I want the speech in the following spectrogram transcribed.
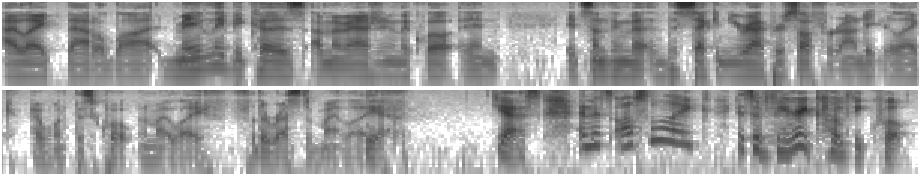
I like that a lot, mainly because I'm imagining the quilt and it's something that the second you wrap yourself around it, you're like, I want this quilt in my life for the rest of my life. Yeah. Yes. And it's also like it's a very comfy quilt.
